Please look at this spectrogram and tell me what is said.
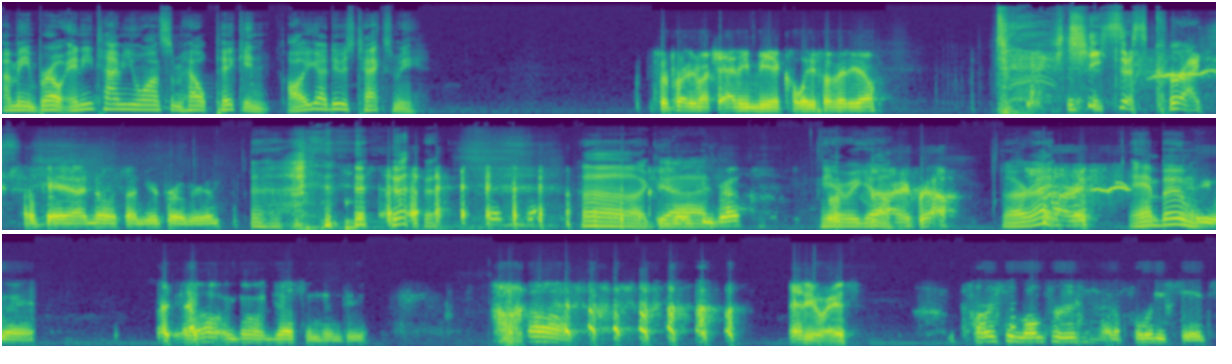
I mean, bro, anytime you want some help picking, all you gotta do is text me. So pretty much any Mia Khalifa video. Jesus Christ. Okay, I know it's on your program. Oh You god. bro. Here we go. Sorry, bro. All right. Sorry. And boom. Anyway, oh, we're going Justin into. Oh, Anyways, Carson Mumford at a 46.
